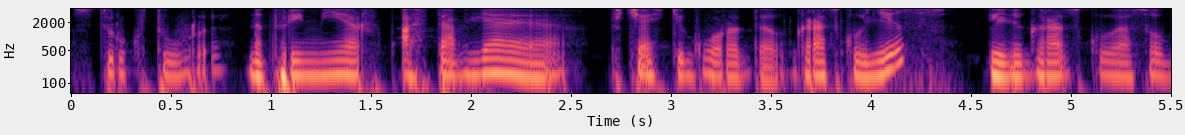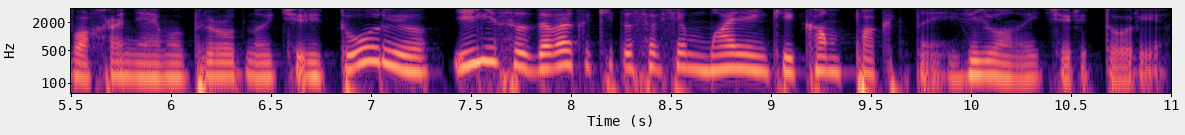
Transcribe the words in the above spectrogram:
структуры. Например, оставляя в части города городской лес, или городскую особо охраняемую природную территорию, или создавая какие-то совсем маленькие компактные зеленые территории.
